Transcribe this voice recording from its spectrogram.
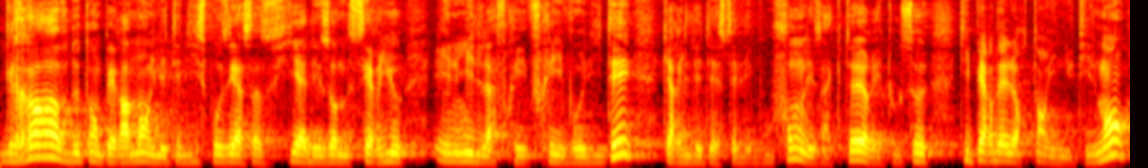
grave de tempérament, il était disposé à s'associer à des hommes sérieux, ennemis de la frivolité, car il détestait les bouffons, les acteurs et tous ceux qui perdaient leur temps inutilement.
